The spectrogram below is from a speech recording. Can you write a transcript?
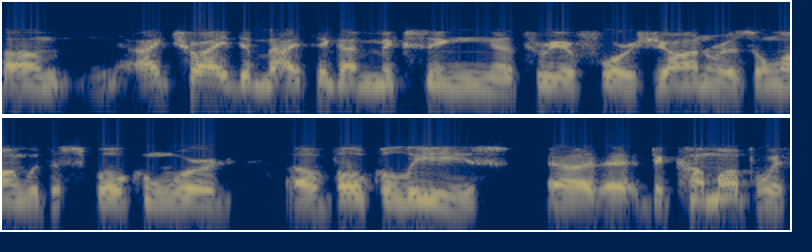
um, I tried to, I think I'm mixing uh, three or four genres along with the spoken word uh, vocalese to come up with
